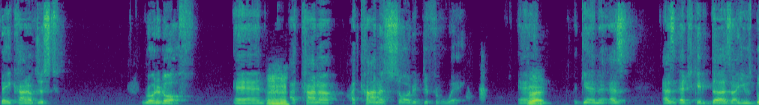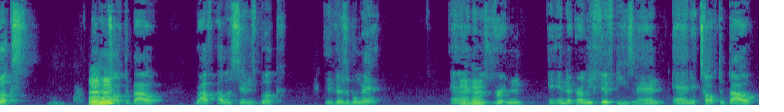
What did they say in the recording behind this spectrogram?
They kind of just wrote it off. And Mhm. I kind of I kind of saw it a different way. And Right. again, as as an educator does, I use books. Mm-hmm. Talked about Ralph Ellison's book, Invisible Man. And Mhm. it was written in the early 50s, man. And it talked about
